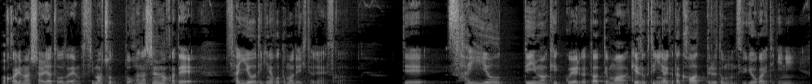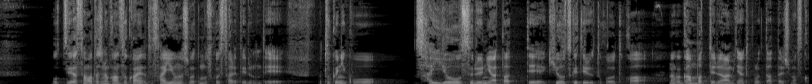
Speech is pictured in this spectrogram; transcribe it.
わかりました。ありがとうございます。今ちょっと話の中で採用的なこともできたじゃないですか。で、採用って今結構やり方って、まあ継続的にやり方変わってると思うんですよ、業界的に。大津屋さん、私の感想会員だと採用の仕事も少しされてるので、特にこう、採用するにあたって気をつけてるところとか、なんか頑張ってるな、みたいなところってあったりしますか？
